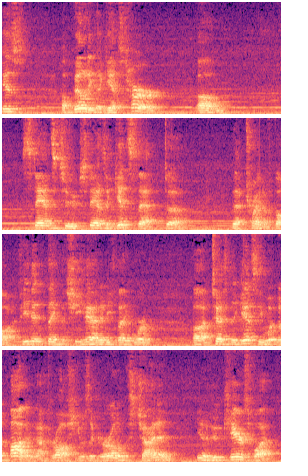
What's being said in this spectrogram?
his ability against her, um, stands to stands against that uh, that train of thought. If he didn't think that she had anything worth uh, tested against, he wouldn't have bothered. After all, she was a girl, it was China, and you know, who cares what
